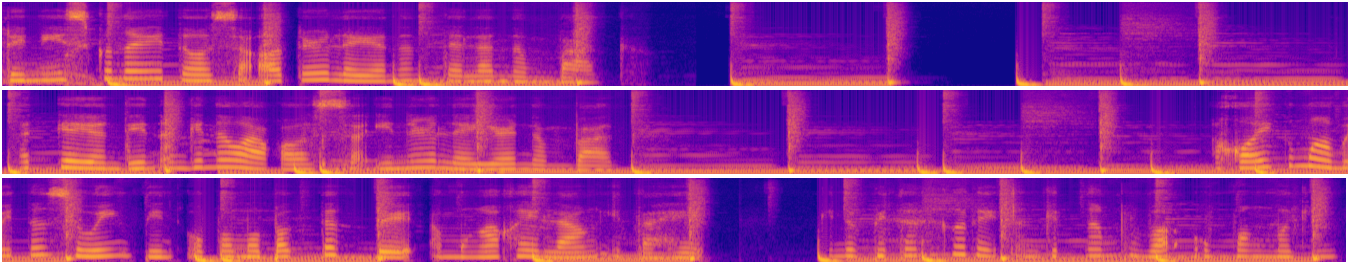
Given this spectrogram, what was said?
Rinis ko na ito sa outer layer ng tela ng bag. At gayon din ang ginawa ko sa inner layer ng bag. Ako ay gumamit ng sewing pin upang mapagtagpi ang mga kailangang itahi. Kinupitan ko rin ang gitnang baba upang maging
